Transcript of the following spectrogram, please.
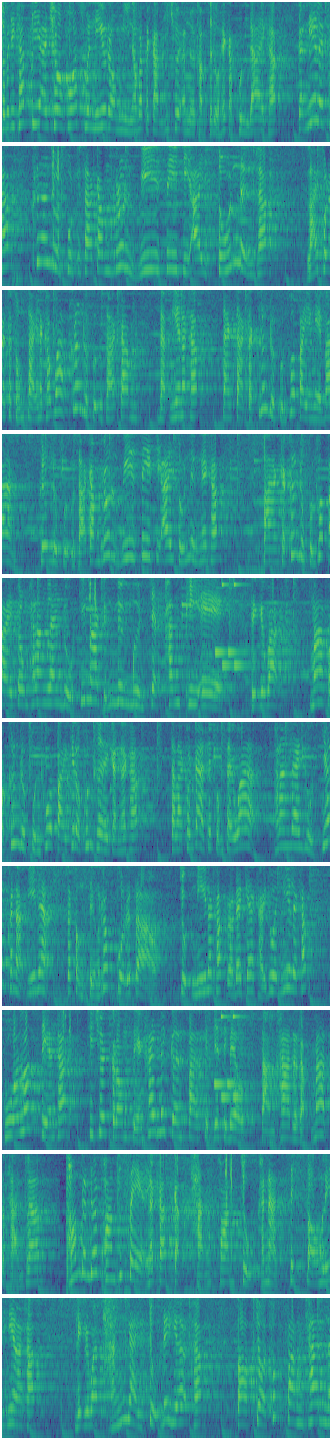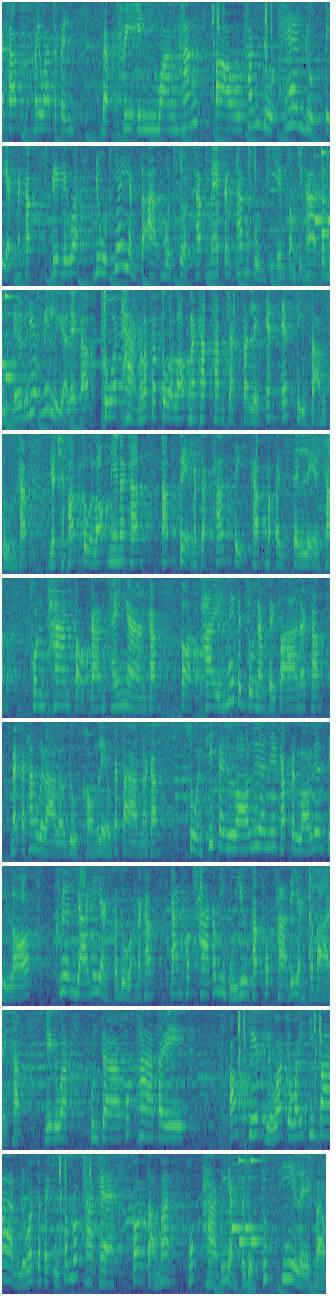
สวัสดีครับ GI Show Host วันนี้เรามีนวัตกรรมที่ช่วยอำนวยความสะดวกให้กับคุณได้ครับ กับนี่เลยครับ เครื่องดูดฝุ่นอุตสาหกรรมรุ่น VCGI 01 ครับ หลายคนอาจจะสงสัยนะครับว่าเครื่องดูดฝุ่นอุตสาหกรรมแบบนี้นะครับ แตกต่างจากเครื่องดูดฝุ่นทั่วไปยังไงบ้าง เครื่องดูดฝุ่นอุตสาหกรรมรุ่น VCGI 01 นะครับ ต่างกับเครื่องดูดฝุ่นทั่วไปตรงพลังแรงดูดที่มากถึง 17,000 PA เรียกได้ว่ามากกว่าเครื่องดูดฝุ่นทั่วไปที่เราคุ้นเคยกันนะครับ แต่หลายคนก็อาจจะสงสัยว่าพลังแรงดูดเยอะขนาดนี้เนี่ยจะส่งเสียงรบกวนหรือเปล่า จุดนี้นะครับเราได้แก้ไขด้วยนี่เลยครับ หัวลดเสียงครับ ที่ช่วยกรองเสียงให้ไม่เกิน 80 เดซิเบล ตามค่าระดับมาตรฐานครับ พร้อมกันด้วยความพิเศษนะครับกับถังความจุขนาด 12 ลิตรเนี่ยนะครับเรียกได้ว่าถังใหญ่จุได้เยอะครับ ตอบโจทย์ทุกฟังก์ชันนะครับ ไม่ว่าจะเป็น แบบ 3 in 1 ทั้งเป่าทั้งดูดแห้งดูดเปียกนะครับ เรียกได้ว่าดูดได้อย่างสะอาดหมดจดครับ แม้กระทั่งฝุ่น PM 2.5 ก็ดูดได้เรียบไม่เหลือเลยครับ ตัวถังแล้วก็ตัวล็อกนะครับทำจากสแตนเลส SS 430ครับโดยเฉพาะตัวล็อกนี้นะครับ อัปเกรดมาจากพลาสติกครับ มาเป็นสเตนเลสครับทนทานต่อการใช้งานครับ ปลอดภัยไม่เป็นตัวนำไฟฟ้านะครับ แม้กระทั่งเวลาเราดูดของเหลวก็ตามนะครับ ส่วนที่เป็นล้อเลื่อนเนี่ยครับ เป็นล้อเลื่อน 4 ล้อ เคลื่อนย้ายได้อย่างสะดวกนะครับ การพกพาก็มีหูยิ้วครับ พกพาได้อย่างสบายครับ เรียกได้ว่าคุณจะพกพาไปออฟฟิศหรือว่าจะไว้ที่บ้าน หรือว่าจะไปอู่ซ่อมรถคาแคร์ก็สามารถพกพาได้อย่างสะดวกทุกที่เลยครับ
